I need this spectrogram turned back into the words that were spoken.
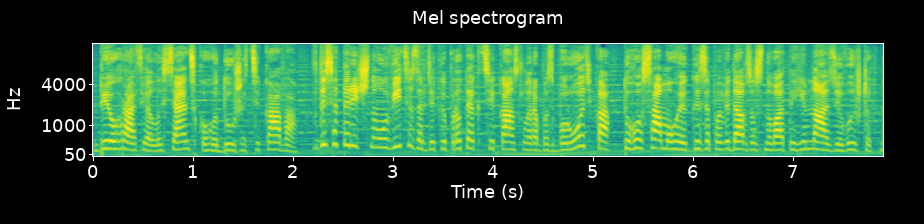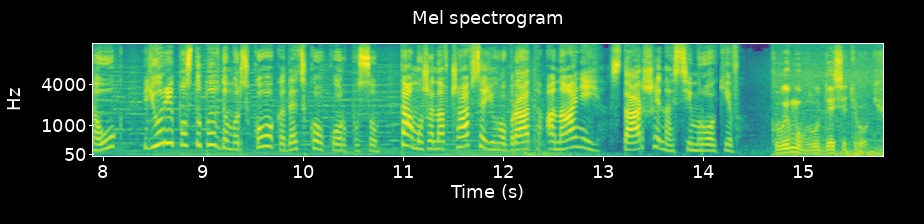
Біографія Лисянського дуже цікава. В десятирічному віці, завдяки протекції канцлера Безбородька, того самого, який заповідав заснувати гімназію вищих наук, Юрій поступив до морського кадетського корпусу. Там уже навчався його брат Ананій, старший на сім років. коли йому було 10 років.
